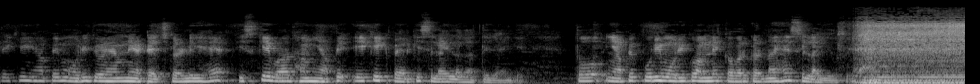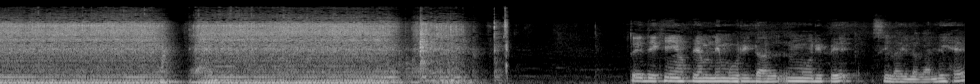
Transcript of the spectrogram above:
देखिए, यहाँ पे मोरी जो है हमने अटैच कर ली है। इसके बाद हम यहाँ पे एक एक पैर की सिलाई लगाते जाएँगे। तो यहाँ पे पूरी मोरी को हमने कवर करना है सिलाइयों से। तो ये देखिए, यहाँ पे हमने मोरी डाल, मोरी पे सिलाई लगा ली है।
